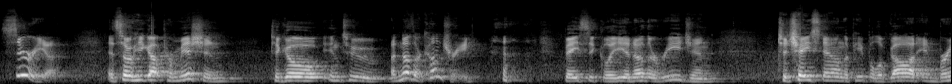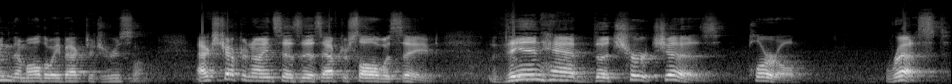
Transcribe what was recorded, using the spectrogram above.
Syria. And so he got permission to go into another country, basically, another region, to chase down the people of God and bring them all the way back to Jerusalem. Acts chapter 9 says this after Saul was saved Then had the churches, plural, rest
